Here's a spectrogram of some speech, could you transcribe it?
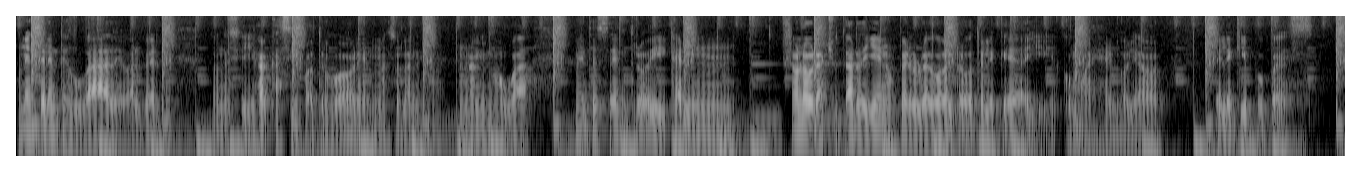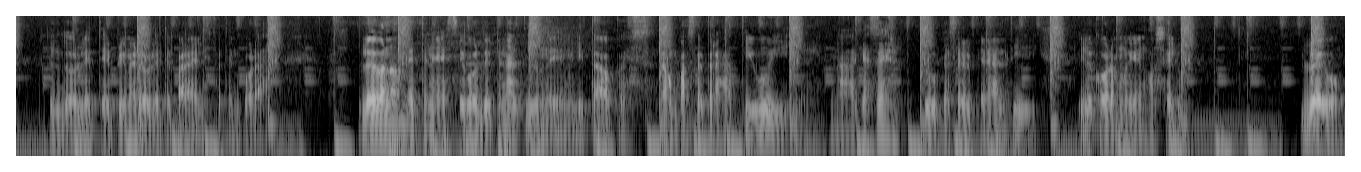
Una excelente jugada de Valverde, donde se lleva casi cuatro jugadores en una sola misma, en una misma jugada. Mete centro y Karim no logra chutar de lleno, pero luego el rebote le queda y como es el goleador del equipo, pues el doblete, el primer doblete para él esta temporada. Luego nos meten en ese gol de penalti donde Militao pues da un pase atrás activo y nada que hacer, tuvo que hacer el penalti y, lo cobra muy bien José Lu. Luego,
